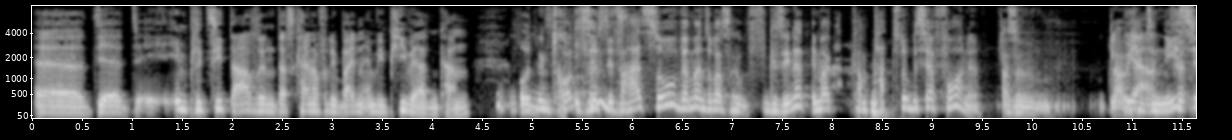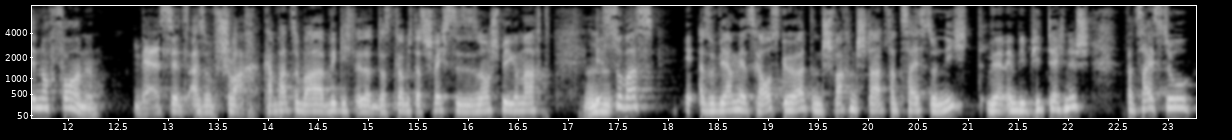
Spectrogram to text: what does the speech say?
äh, die, die, implizit darin, dass keiner von den beiden MVP werden kann. Und, und trotzdem war es so, wenn man sowas gesehen hat, immer Campazzo bisher vorne. Also glaube ich, ja, hatte Näschen noch vorne. Der ist jetzt also schwach. Campazzo war wirklich, äh, das glaube ich, das schwächste Saisonspiel gemacht. Mhm. Ist sowas, also wir haben jetzt rausgehört, einen schwachen Start verzeihst du nicht, MVP-technisch. Verzeihst du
